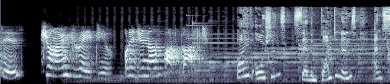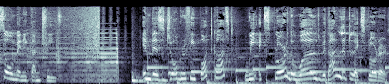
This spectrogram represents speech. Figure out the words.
is Chimes Radio, original podcast. Five oceans, seven continents, and so many countries. In this geography podcast, we explore the world with our little explorers,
